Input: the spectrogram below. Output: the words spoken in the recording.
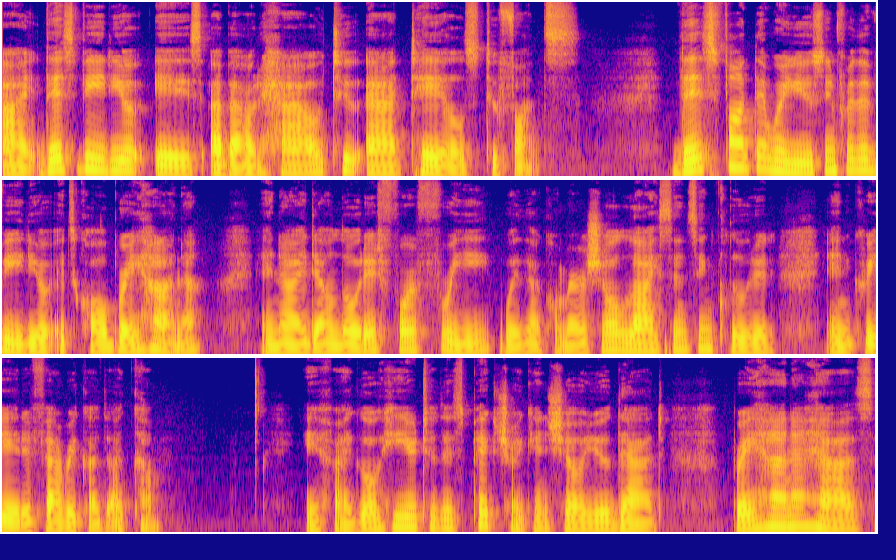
Hi, this video is about how to add tails to fonts. This font that we're using for the video, it's called Breyhana, and I downloaded it for free with a commercial license included in creativefabrica.com. If I go here to this picture, I can show you that Breyhana has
